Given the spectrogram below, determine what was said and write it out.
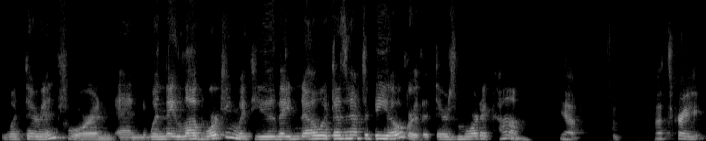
what they're in for and and when they love working with you they know it doesn't have to be over that there's more to come yep that's great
